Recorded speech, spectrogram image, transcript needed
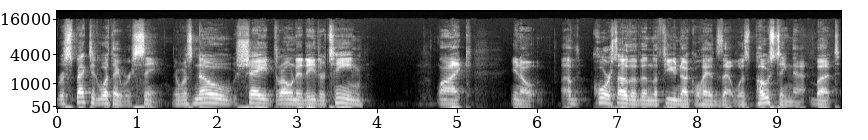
respected what they were seeing. There was no shade thrown at either team, like, you know, of course, other than the few knuckleheads that was posting that. But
